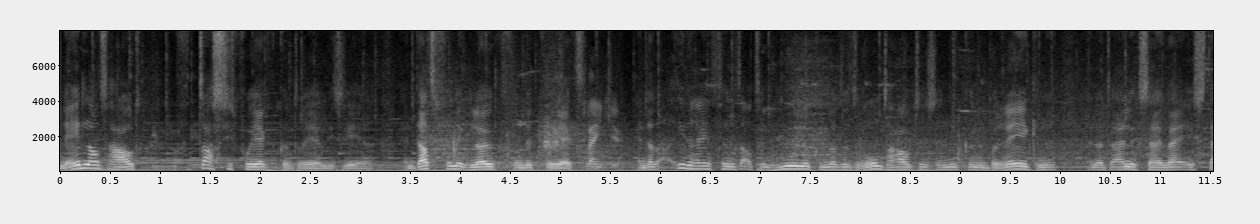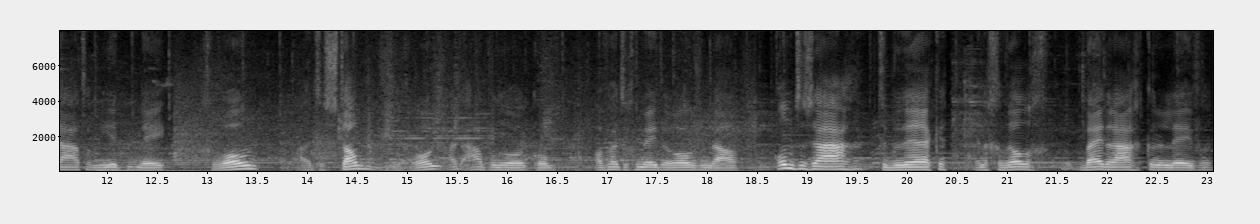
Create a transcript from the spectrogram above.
Nederlands hout een fantastisch project kunt realiseren. En dat vind ik leuk van dit project. Kleintje. En dat iedereen vindt het altijd moeilijk omdat het rondhout is en niet kunnen berekenen. En uiteindelijk zijn wij in staat om hiermee gewoon uit de stam, die gewoon uit Apeldoorn komt, of uit de gemeente Roosendaal, om te zagen, te bewerken en een geweldige bijdrage kunnen leveren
